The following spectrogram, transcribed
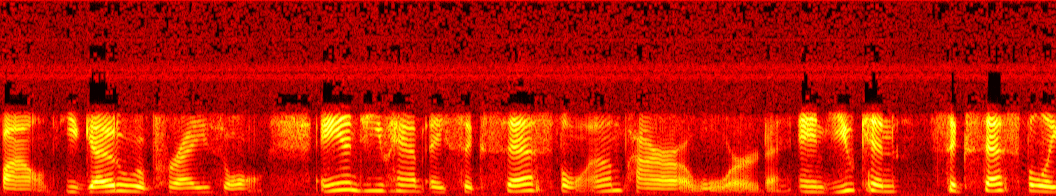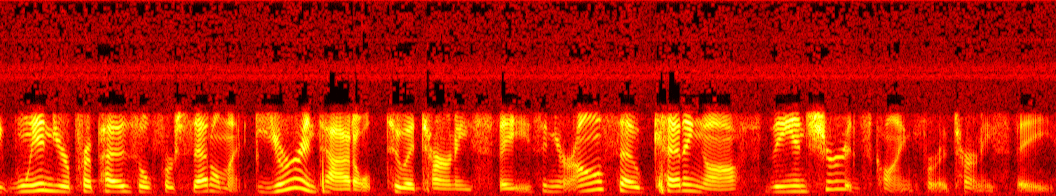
filed, you go to appraisal and you have a successful umpire award, and you can successfully win your proposal for settlement, you're entitled to attorney's fees, and you're also cutting off the insurance claim for attorney's fees.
